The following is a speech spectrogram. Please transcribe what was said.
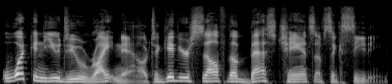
What can you do right now to give yourself the best chance of succeeding?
